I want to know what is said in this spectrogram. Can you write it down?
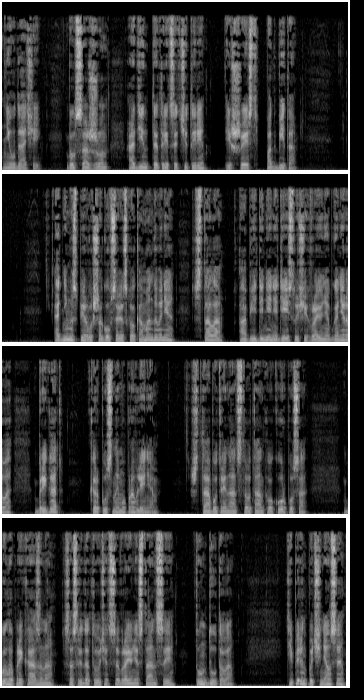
неудачей. Был сожжен один Т-34 и шесть подбито. Одним из первых шагов советского командования стало объединение действующих в районе Абганерова бригад корпусным управлением. Штабу 13-го танкового корпуса было приказано сосредоточиться в районе станции Тундутова. Теперь он подчинялся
